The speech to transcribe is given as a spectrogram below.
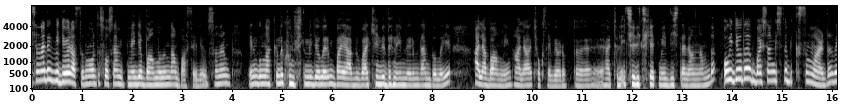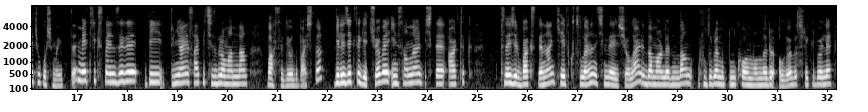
Geçenlerde bir videoya rastladım. Orada sosyal medya bağımlılığından bahsediyordu. Sanırım benim bunun hakkında konuştuğum videolarım bayağı bir var kendi deneyimlerimden dolayı. Hala bağımlıyım. Hala çok seviyorum ee, her türlü içeriği tüketmeyi dijital anlamda. O videoda başlangıçta bir kısım vardı ve çok hoşuma gitti. Matrix benzeri bir dünyaya sahip bir çizgi romandan bahsediyordu başta. Gelecekte geçiyor ve insanlar işte artık pleasure box denen keyif kutularının içinde yaşıyorlar. Damarlarından huzur ve mutluluk hormonları alıyor ve sürekli böyle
